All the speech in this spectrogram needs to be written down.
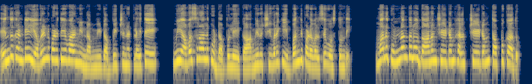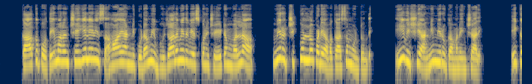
ఎందుకంటే ఎవరిని పడితే వారిని నమ్మి డబ్బు ఇచ్చినట్లయితే మీ అవసరాలకు డబ్బు లేక మీరు చివరికి ఇబ్బంది పడవలసి వస్తుంది. మనకున్నంతలో దానం చేయటం హెల్ప్ చేయటం తప్పు కాదు. కాకపోతే మనం చెయ్యలేని సహాయాన్ని కూడా మీ భుజాల మీద వేసుకొని చేయటం వల్ల మీరు చిక్కుల్లో పడే అవకాశం ఉంటుంది. ఈ విషయాన్ని మీరు గమనించాలి. ఇక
